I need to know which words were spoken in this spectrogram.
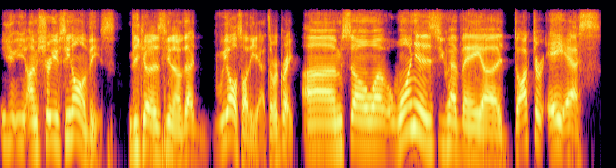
you, you, I'm sure you've seen all of these because you know that we all saw the ads. They were great. Um, so uh, one is you have a uh, Doctor AS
